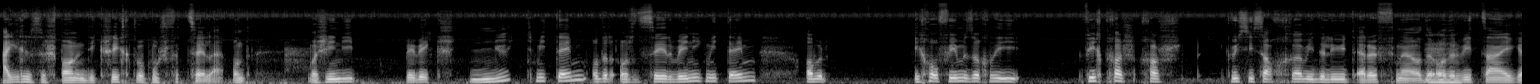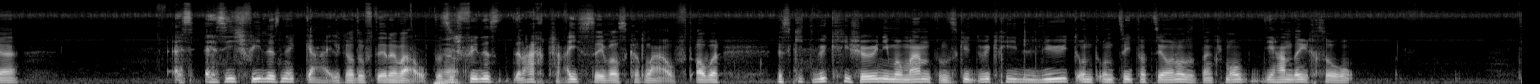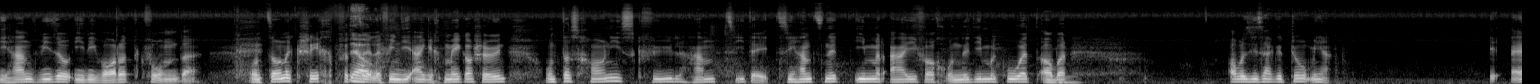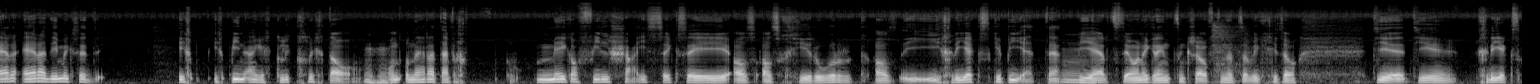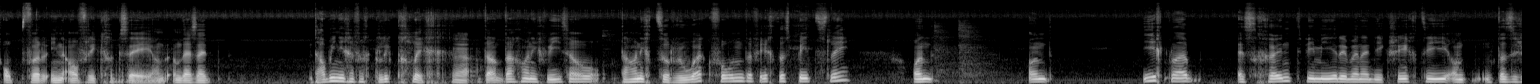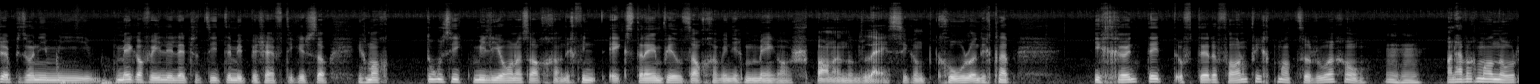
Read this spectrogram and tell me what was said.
eigentlich ist es eine spannende Geschichte, die du erzählen musst. Und wahrscheinlich bewegst nichts mit dem oder, oder sehr wenig mit dem, aber ich hoffe immer so ein bisschen, vielleicht kannst du gewisse Sachen wieder Leuten eröffnen oder, Mhm. oder wie zeigen, es, es ist vieles nicht geil, gerade auf dieser Welt. Es Ja. ist vieles recht scheiße, was gerade läuft. Aber es gibt wirklich schöne Momente und es gibt wirklich Leute und, und Situationen, wo du denkst, mal, die haben eigentlich so, die haben wie so ihre Wahrheit gefunden. Und so eine Geschichte erzählen, Ja. finde ich eigentlich mega schön. Und das habe ich das Gefühl, haben sie dort. Sie haben es nicht immer einfach und nicht immer gut, aber, aber sie sagen schon, mir, er, er hat immer gesagt, ich, ich bin eigentlich glücklich da. Und, und er hat einfach mega viel Scheiße gesehen als, als Chirurg als in Kriegsgebieten. Er hat bei Ärzte ohne Grenzen geschafft und hat so wirklich so die, die Kriegsopfer in Afrika gesehen. Und, und er sagt, da bin ich einfach glücklich. Ja. Da, da habe ich wie so, da habe ich zur Ruhe gefunden, vielleicht ein bisschen. Und, und ich glaube, es könnte bei mir eben die Geschichte sein, und das ist etwas, wo ich mich mega viel in letzter Zeit damit beschäftige, ist so, ich mache tausend Millionen Sachen und ich finde extrem viele Sachen finde ich mega spannend und lässig und cool und ich glaube, ich könnte dort auf dieser Farm vielleicht mal zur Ruhe kommen Mhm. und einfach mal nur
